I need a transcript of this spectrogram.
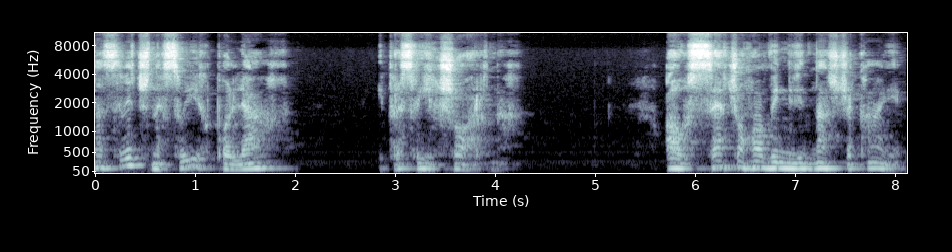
на звичних своїх полях і при своїх жорнах. А все, чого Він від нас чекає,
